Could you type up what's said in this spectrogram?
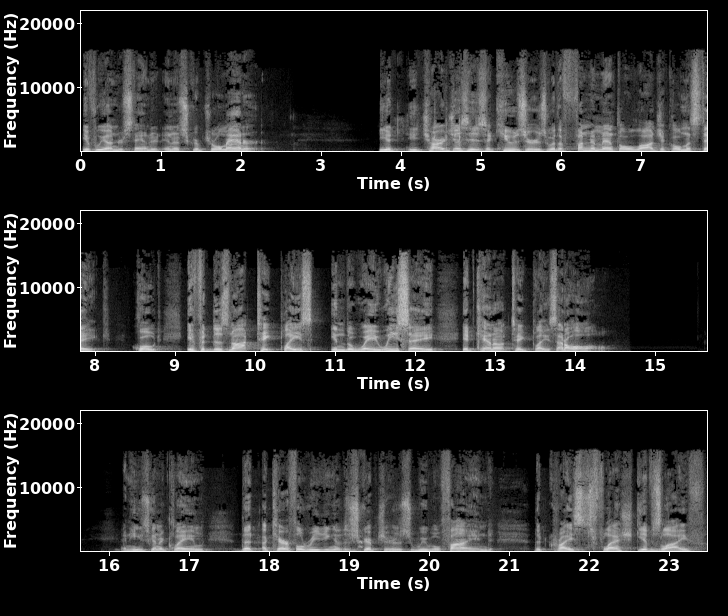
if we understand it in a scriptural manner. He, he charges his accusers with a fundamental logical mistake. Quote, if it does not take place in the way we say, it cannot take place at all. And he's going to claim that a careful reading of the scriptures, we will find that Christ's flesh gives life,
